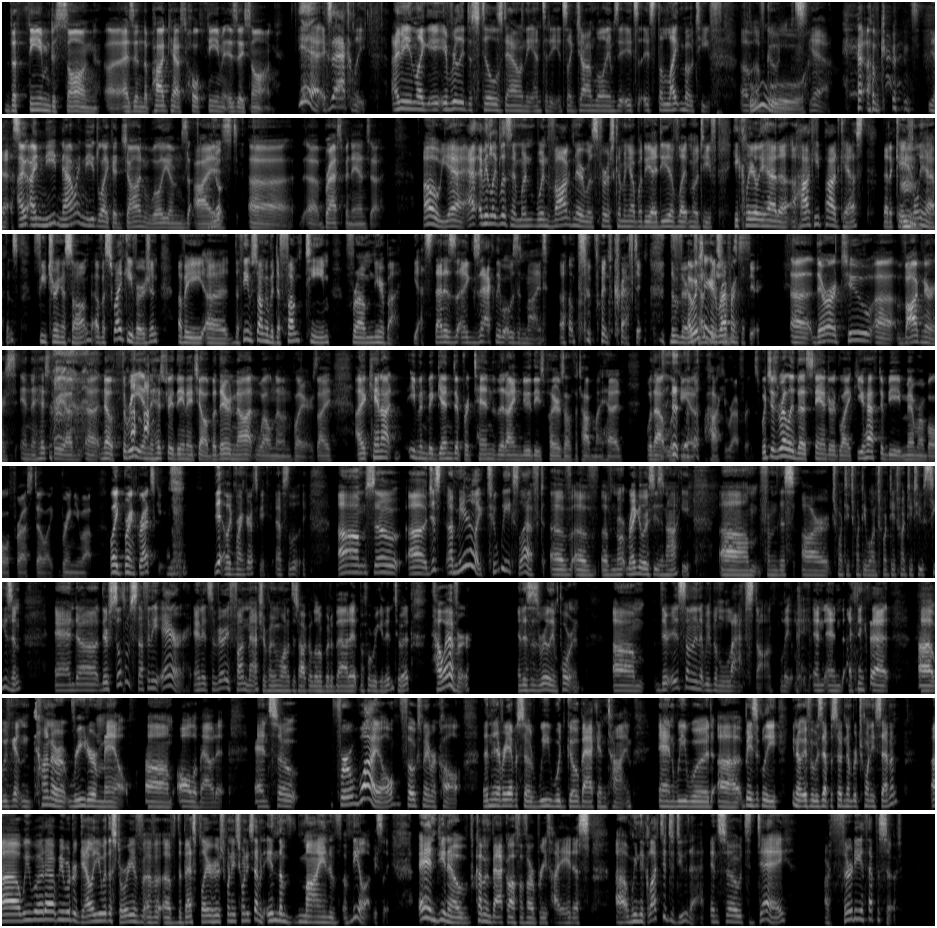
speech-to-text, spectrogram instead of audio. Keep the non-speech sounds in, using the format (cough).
the themed song, uh, as in the podcast whole theme is a song. Yeah, exactly. I mean, like it, it really distills down the entity. It's like John Williams. It's it's the leitmotif of, of Goons. Yeah. (laughs) of goons. Yes. I, I need now. I need like a John Williams ized uh, uh, brass bonanza. Oh yeah, I, I mean, like, listen, when when Wagner was first coming up with the idea of leitmotif, he clearly had a, a hockey podcast that occasionally happens, featuring a song of a swanky version of a uh, the theme song of a defunct team from nearby. Yes, that is exactly what was in mind (laughs) um, when crafting the very. I wish I could reference- the theory. Uh, there are two uh, Wagners in the history of uh, no three in the (laughs) history of the NHL, but they're not well known players. I I cannot even begin to pretend that I knew these players off the top of my head without looking at (laughs) hockey reference, which is really the standard. Like you have to be memorable for us to like bring you up, like Brent Gretzky. Yeah, like Brian Gretzky, absolutely. Um, so uh, just a mere like two weeks left of of of regular season hockey, um, from this our 2021-2022 season, and uh, there's still some stuff in the air, and it's a very fun matchup, and we wanted to talk a little bit about it before we get into it. However, and this is really important, um, there is something that we've been lapsed on lately, and and I think that uh, we've gotten a ton of reader mail um, all about it, and so for a while, folks may recall that in every episode we would go back in time and we would uh, basically, you know, if it was episode number twenty-seven, uh, we would uh, we would regale you with a story of, of, of the best player who's twenty twenty-seven in the mind of, of Neil, obviously, and you know, coming back off of our brief hiatus, uh, we neglected to do that, and so today, our thirtieth episode,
